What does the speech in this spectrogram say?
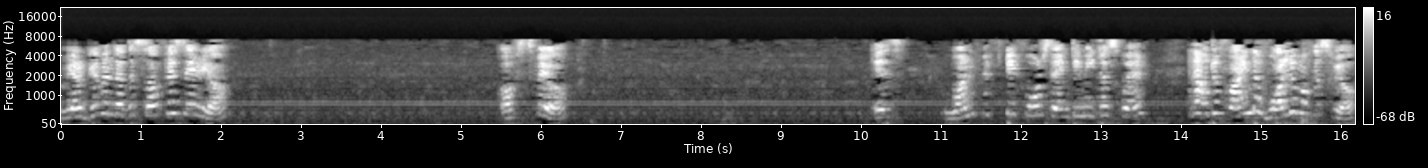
We are given that the surface area of sphere is 154 centimeter square. Now to find the volume of the sphere,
